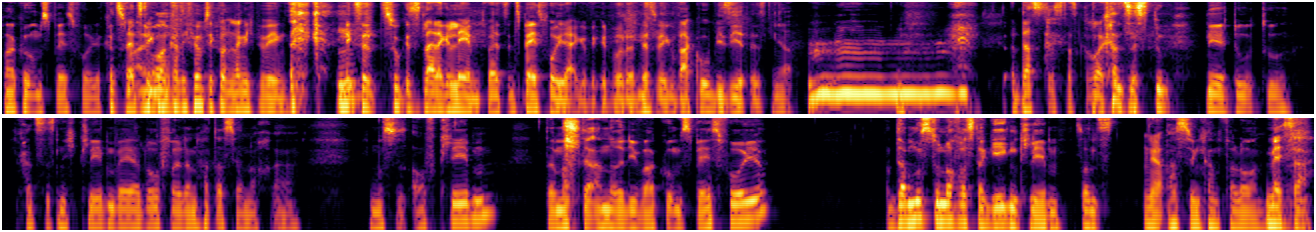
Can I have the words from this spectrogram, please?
Vakuum Spacefolie. Kannst du Dein Stigma kann sich fünf Sekunden lang nicht bewegen. Nächster Zug ist leider gelähmt, weil es in Spacefolie eingewickelt wurde und deswegen vakuumisiert ist. Ja. Und das ist das Du Geräusch. kannst das es, du, nee, du, du kannst es nicht kleben, wäre ja doof, weil dann hat das ja noch, äh, du musst es aufkleben, dann macht der andere die Vakuum-Space-Folie und dann musst du noch was dagegen kleben, sonst ja. hast du den Kampf verloren. Messer.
